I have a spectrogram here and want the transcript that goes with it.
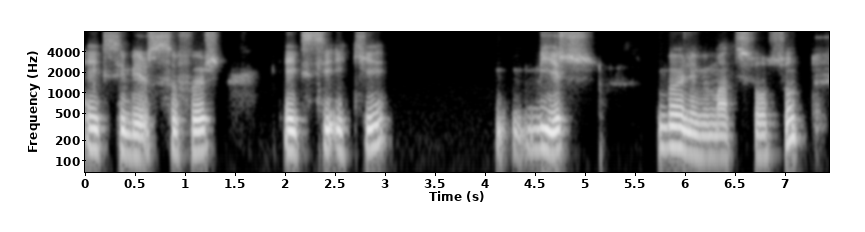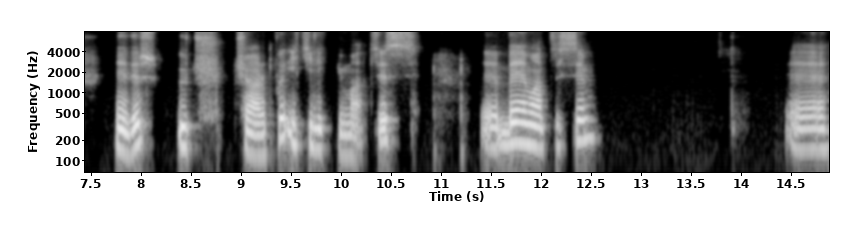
eksi 1, 0, eksi 2, 1 böyle bir matris olsun. Nedir? 3 çarpı 2'lik bir matris. E, B matrisim e,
